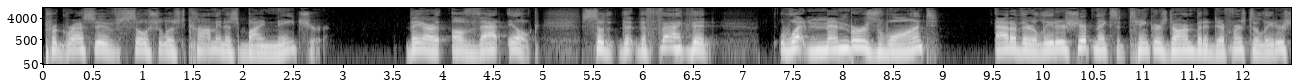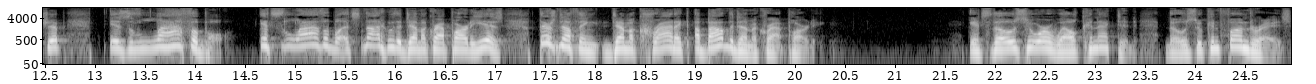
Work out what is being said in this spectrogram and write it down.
progressive, socialist, communist by nature. They are of that ilk. So the, the fact that what members want out of their leadership makes a tinker's darn bit of difference to leadership is laughable. It's laughable. It's not who the Democrat Party is. There's nothing democratic about the Democrat Party. It's those who are well connected, those who can fundraise,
